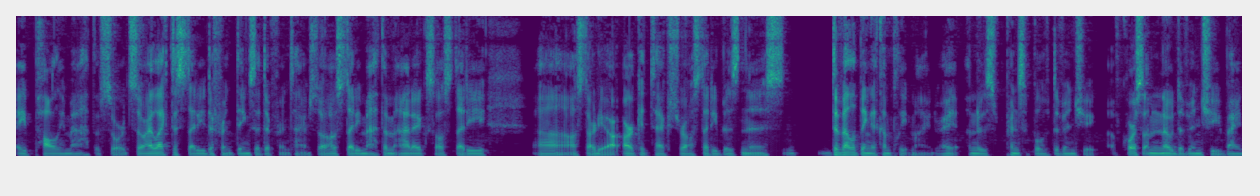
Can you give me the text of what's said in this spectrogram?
a polymath of sorts. So I like to study different things at different times. So I'll study mathematics, I'll study uh, I'll study architecture, I'll study business, developing a complete mind, right? Under this principle of Da Vinci. Of course, I'm no Da Vinci by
